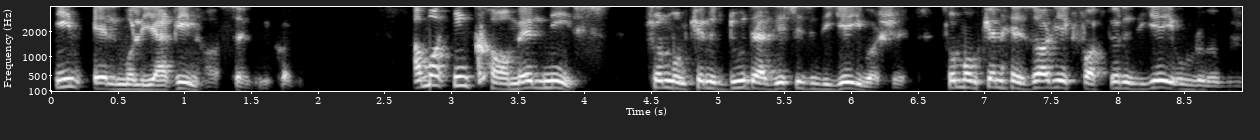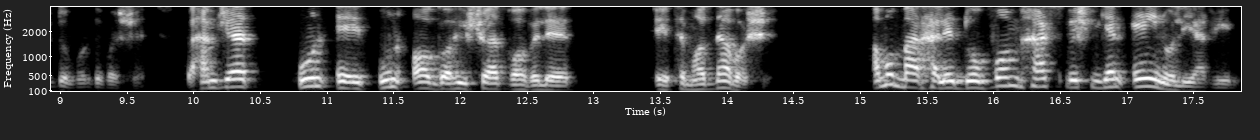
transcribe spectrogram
این علم الیقین حاصل می‌کنه. اما این کامل نیست چون ممکنه دود از یه چیز دیگه ای باشه. چون ممکن هزار یک فاکتور دیگه ای اون رو به وجود آورده باشه. و همجد اون اون آگاهی شاید قابل اعتماد نباشه. اما مرحله دوم هست بهش میگن عین الیقین.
